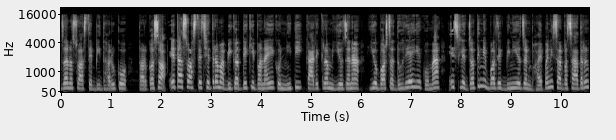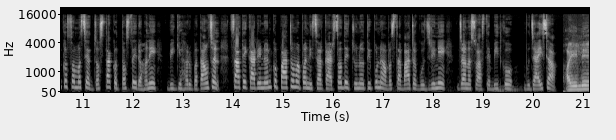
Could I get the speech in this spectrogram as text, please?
जनस्वास्थ्यविदहरूको तर्क छ। यता स्वास्थ्य क्षेत्रमा विगतदेखि बनाइएको नीति कार्यक्रम योजना यो वर्ष दोहोऱ्याइएकोमा यसले जति नै बजेट विनियोजन भए पनि सर्वसाधारणको समस्या जस्ताको तस्तै रहने विज्ञहरू बताउँछन्। साथै कार्यान्वयनको पाटोमा पनि सरकार सधैँ चुनौतीपूर्ण अवस्थाबाट गुज्रिने जनस्वास्थ्यविदको बुझाइ छ। अहिले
